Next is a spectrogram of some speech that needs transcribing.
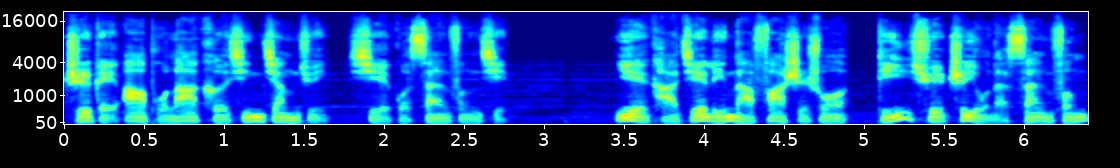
只给阿普拉克辛将军写过三封信。叶卡捷琳娜发誓说：“的确只有那三封。”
